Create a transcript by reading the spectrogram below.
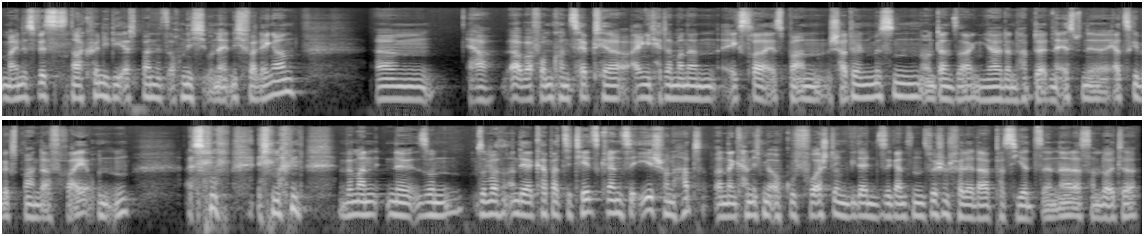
meines Wissens nach können die die S-Bahn jetzt auch nicht unendlich verlängern. Ähm, ja, aber vom Konzept her, eigentlich hätte man dann extra S-Bahn shutteln müssen und dann sagen, ja, dann habt ihr halt eine, S eine Erzgebirgsbahn da frei unten. Also, ich meine, wenn man eine, so ein, sowas an der Kapazitätsgrenze eh schon hat, dann kann ich mir auch gut vorstellen, wie dann diese ganzen Zwischenfälle da passiert sind, ne? dass dann Leute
